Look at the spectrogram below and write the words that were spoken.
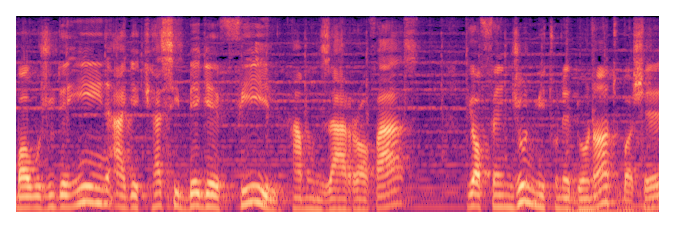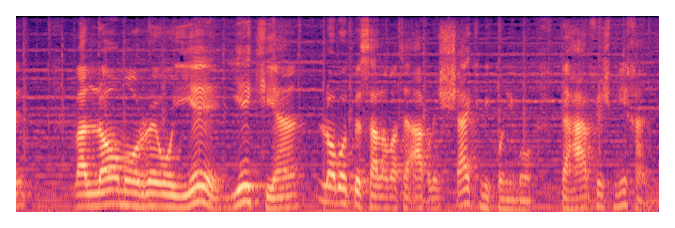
با وجود این اگه کسی بگه فیل همون زراف است یا فنجون می‌تونه دونات باشه و لام و رویه یکی هن لابد به سلامت عقل شک می‌کنیم و به حرفش میخندیم.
